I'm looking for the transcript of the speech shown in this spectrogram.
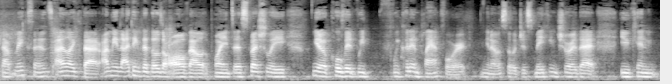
That makes sense. I like that. I mean, I think that those are all valid points, especially, you know, COVID, we we couldn't plan for it, you know, so just making sure that you can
